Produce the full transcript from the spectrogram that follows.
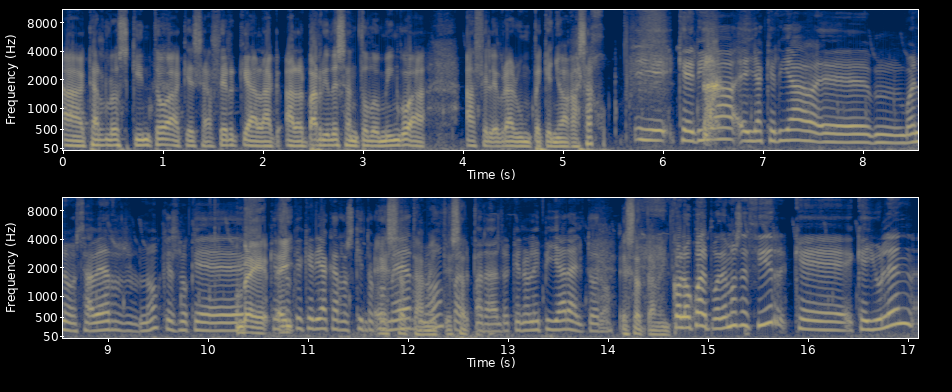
a Carlos V a que se acerque al barrio de Santo Domingo a, celebrar un pequeño agasajo. Y quería, ella quería, eh, bueno, saber, ¿no? ¿Qué es lo que, qué es lo que quería Carlos V comer, ¿no? Para, que no le pillara el toro. Exactamente. Con lo cual podemos decir que, que Julen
